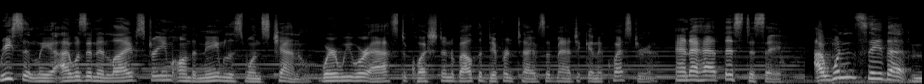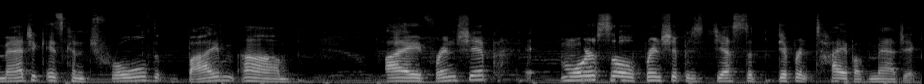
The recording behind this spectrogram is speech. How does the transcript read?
Recently, I was in a live stream on the Nameless Ones channel, where we were asked a question about the different types of magic in Equestria. And I had this to say. I wouldn't say that magic is controlled by, um, by friendship. More so, friendship is just a different type of magic.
